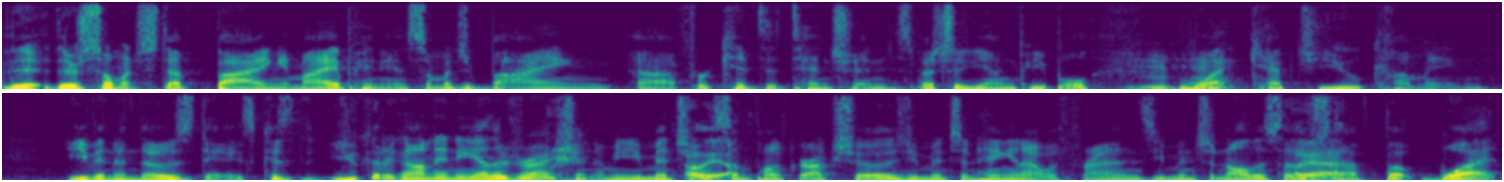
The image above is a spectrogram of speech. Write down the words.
there, there's so much stuff buying, in my opinion, so much buying uh, for kids' attention, especially young people. Mhm. What kept you coming, even in those days? Because you could have gone any other direction. I mean, you mentioned Oh, yeah. some punk rock shows, you mentioned hanging out with friends, you mentioned all this Oh, other yeah. stuff. But what,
